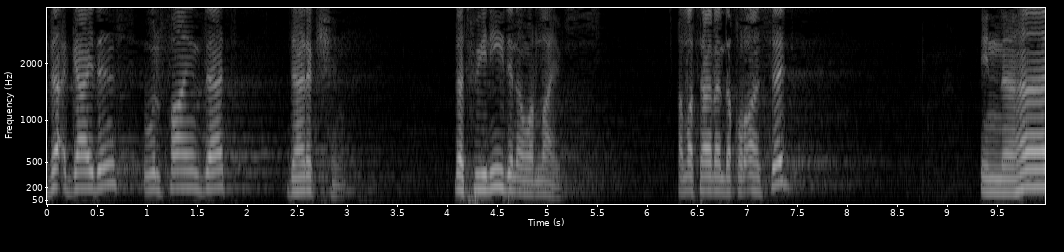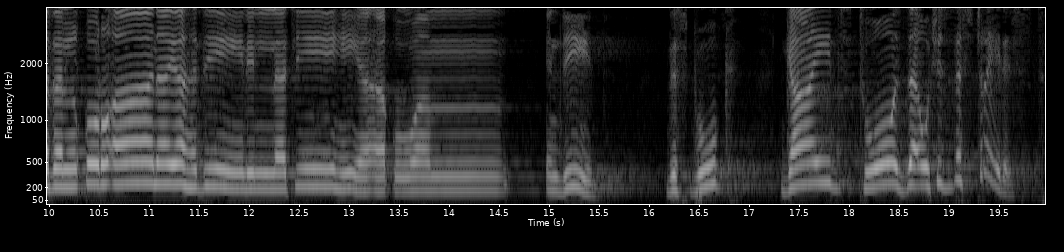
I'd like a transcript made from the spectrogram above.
that guidance, we will find that direction that we need in our lives. Allah Ta'ala in the Quran said, إن هذا القرآن يهدي للتي هي أقوم Indeed, this book guides towards that which is the straightest.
